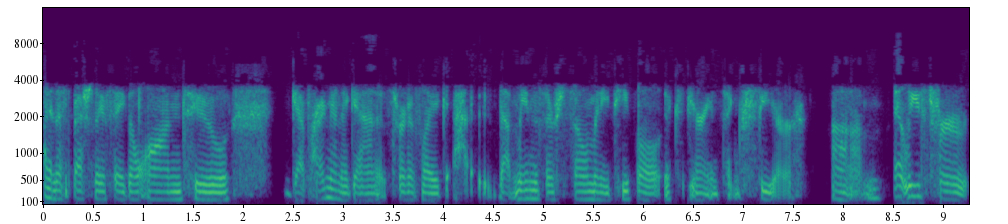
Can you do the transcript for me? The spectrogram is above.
and especially if they go on to get pregnant again, it's sort of like that means there's so many people experiencing fear, um, at least for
